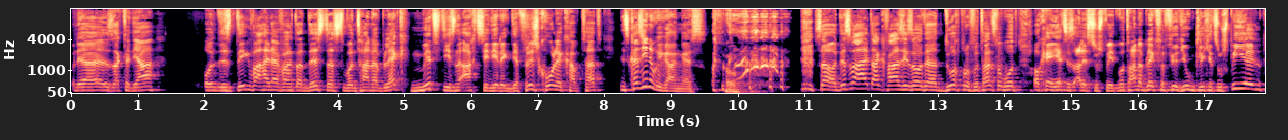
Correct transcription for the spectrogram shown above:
und er sagt halt, ja, und das Ding war halt einfach dann das, dass Montana Black mit diesem 18-Jährigen, der frisch Kohle gehabt hat, ins Casino gegangen ist. oh. So, und das war halt dann quasi so der Durchbruch für Tanzverbot. Okay, jetzt ist alles zu spät. Montana Black verführt Jugendliche zum Spielen.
